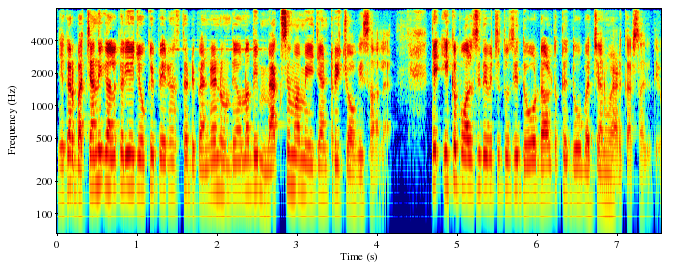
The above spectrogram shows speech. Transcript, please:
ਜੇਕਰ ਬੱਚਿਆਂ ਦੀ ਗੱਲ ਕਰੀਏ, ਜੋ ਕਿ ਪੇਰੈਂਟਸ ਤੇ ਡਿਪੈਂਡੈਂਟ ਹੁੰਦੇ ਉਹਨਾਂ ਦੀ ਮੈਕਸਿਮਮ ਏਜ ਐਂਟਰੀ 24 ਸਾਲ ਹੈ। ਤੇ ਇੱਕ ਪਾਲਿਸੀ ਦੇ ਵਿੱਚ ਤੁਸੀਂ ਦੋ ਅਡਲਟ ਤੇ ਦੋ ਬੱਚਿਆਂ ਨੂੰ ਐਡ ਕਰ ਸਕਦੇ ਹੋ।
